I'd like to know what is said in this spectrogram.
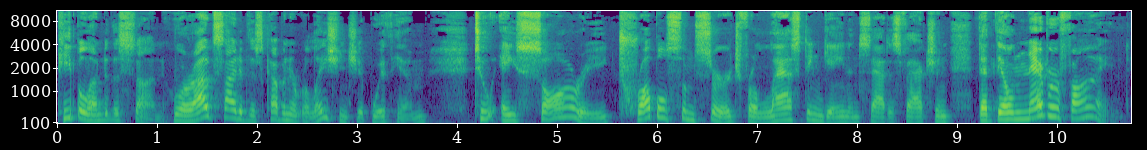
people under the sun who are outside of this covenant relationship with Him to a sorry, troublesome search for lasting gain and satisfaction that they'll never find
